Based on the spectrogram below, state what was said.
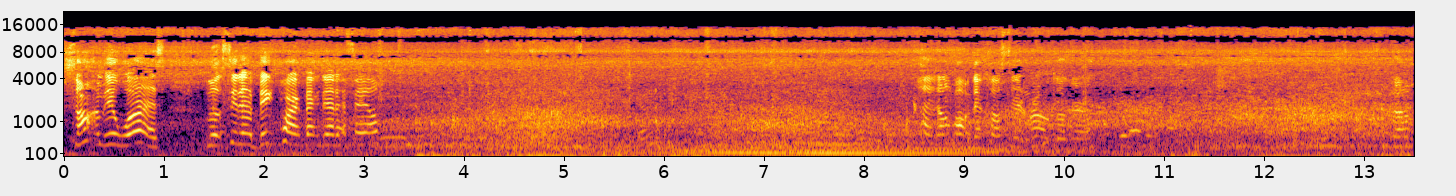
something it was. Look, see that big part back there that fell? Hey, don't walk that close to that road, little girl. Diana,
